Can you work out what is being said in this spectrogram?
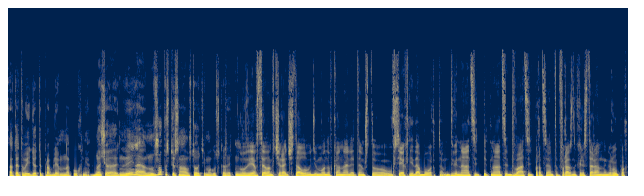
от этого идет и проблема на кухне. Ну что, не знаю, ну жопа с персоналом, что я тебе могу сказать? Ну, я в целом вчера читал у Димона в канале там, что у всех недобор, там, 12, 15, 20 процентов в разных ресторанных группах.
